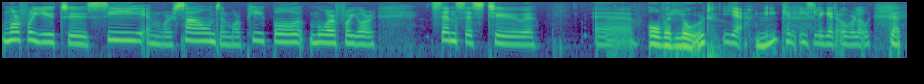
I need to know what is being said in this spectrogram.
more for you to see and more sounds and more people, more for your senses to uh, Overload. yeah, Mm. it can easily get overload. Correct.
